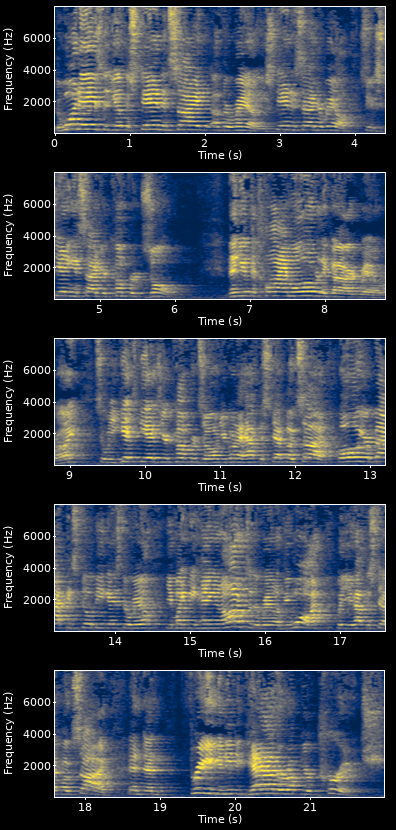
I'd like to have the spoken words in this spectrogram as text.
The one is that you have to stand inside of the rail. You stand inside the rail, so you're standing inside your comfort zone. Then you have to climb all over the guardrail, right? So when you get to the edge of your comfort zone, you're going to have to step outside. Oh, your back can still be against the rail. You might be hanging on to the rail if you want, but you have to step outside. And then three, you need to gather up your courage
